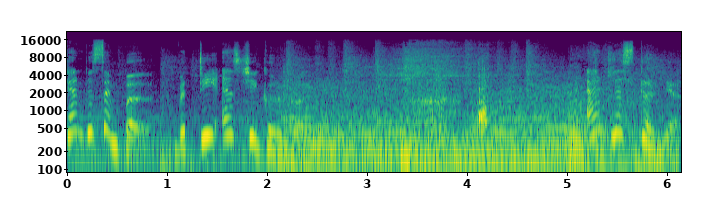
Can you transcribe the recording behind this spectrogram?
can be simple with TSG Gurukul endless career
